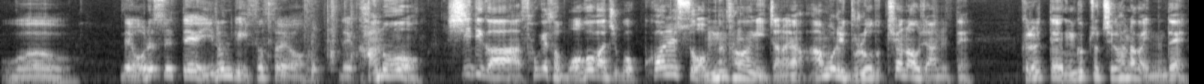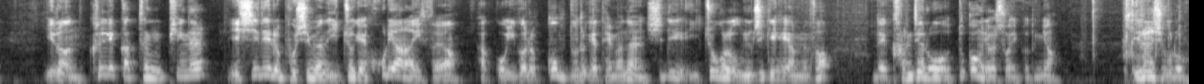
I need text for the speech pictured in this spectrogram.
wow. 네 어렸을 때 이런 게 있었어요. 네 간혹 CD가 속에서 먹어가지고 꺼낼 수 없는 상황이 있잖아요. 아무리 눌러도 튀어나오지 않을 때. 그럴 때 응급조치가 하나가 있는데 이런 클립 같은 핀을 이 CD를 보시면 이쪽에 홀이 하나 있어요. 갖고 이거를 꾹 누르게 되면은 CD 이쪽을 움직이게 하면서 네, 강제로 뚜껑을 열 수가 있거든요. 이런 식으로.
